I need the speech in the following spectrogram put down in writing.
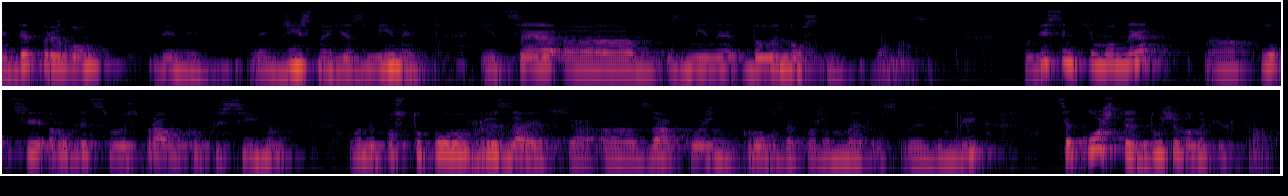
йде перелом війни. Дійсно є зміни, і це е, зміни доленосні для нас. По вісімки монет хлопці роблять свою справу професійно. Вони поступово вгризаються е, за кожен крок, за кожен метр своєї землі. Це коштує дуже великих втрат.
